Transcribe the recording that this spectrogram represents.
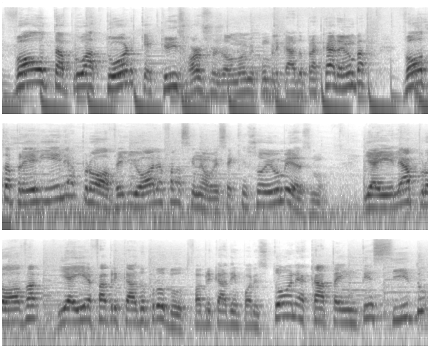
Volta pro ator, que é Chris Horford, é um nome complicado pra caramba. Volta pra ele e ele aprova. Ele olha e fala assim: não, esse aqui sou eu mesmo. E aí ele aprova e aí é fabricado o produto. Fabricado em Polystone, a capa é em tecido.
